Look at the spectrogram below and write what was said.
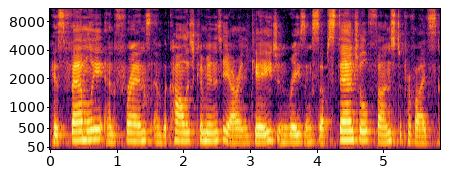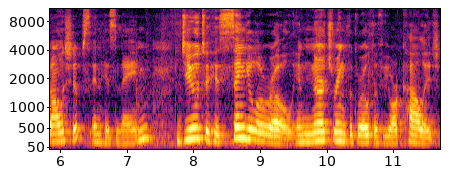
His family and friends and the college community are engaged in raising substantial funds to provide scholarships in his name. Due to his singular role in nurturing the growth of York College,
